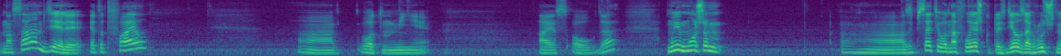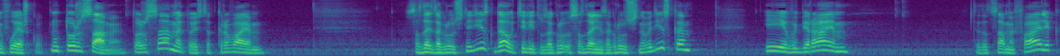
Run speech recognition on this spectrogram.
На самом деле, этот файл, а, вот он, мини ISO, да, мы можем а, записать его на флешку, то есть сделать загрузочную флешку. Ну, то же самое. То же самое, то есть открываем создать загрузочный диск, да, утилиту загруз... создания загрузочного диска и выбираем этот самый файлик.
